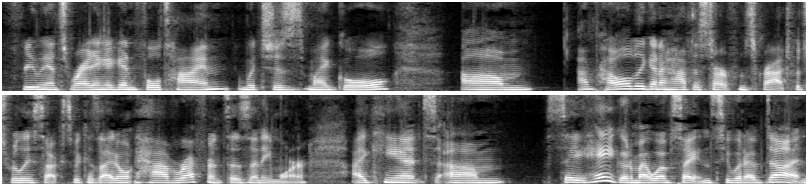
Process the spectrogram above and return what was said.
freelance writing again full time, which is my goal, um, I'm probably going to have to start from scratch, which really sucks because I don't have references anymore. I can't, um, say, Hey, go to my website and see what I've done.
